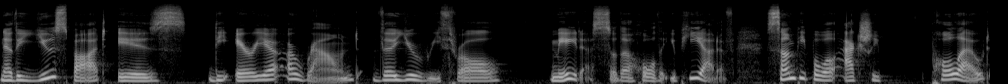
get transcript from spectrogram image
Now, the U spot is the area around the urethral meatus, so the hole that you pee out of. Some people will actually pull out,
